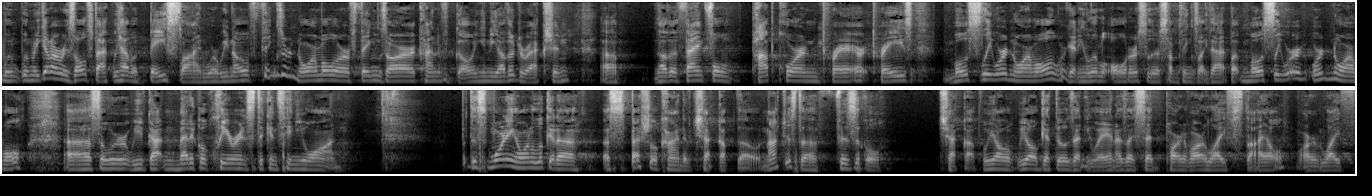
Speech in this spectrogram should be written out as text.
when, when we get our results back, we have a baseline where we know if things are normal or if things are kind of going in the other direction. Uh, another thankful popcorn prayer, praise. Mostly we're normal. We're getting a little older, so there's some things like that, but mostly we're, we're normal. Uh, so we're, we've gotten medical clearance to continue on. But this morning, I want to look at a, a special kind of checkup, though, not just a physical checkup. We all, we all get those anyway. And as I said, part of our lifestyle, our life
